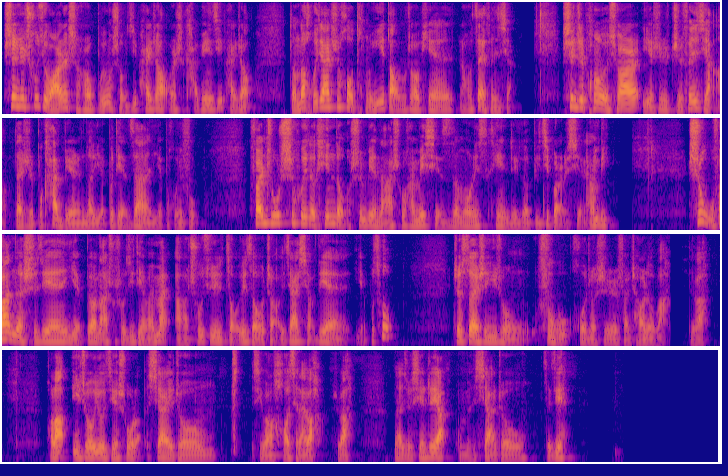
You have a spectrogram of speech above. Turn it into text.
甚至出去玩的时候不用手机拍照，而是卡片机拍照。等到回家之后，统一导入照片，然后再分享。甚至朋友圈也是只分享，但是不看别人的，也不点赞，也不回复。翻出吃灰的 Kindle，顺便拿出还没写字的 Moleskine 这个笔记本写两笔。吃午饭的时间也不要拿出手机点外卖啊，出去走一走，找一家小店也不错。这算是一种复古或者是反潮流吧，对吧？好了，一周又结束了，下一周希望好起来吧，是吧？那就先这样，我们下周再见。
